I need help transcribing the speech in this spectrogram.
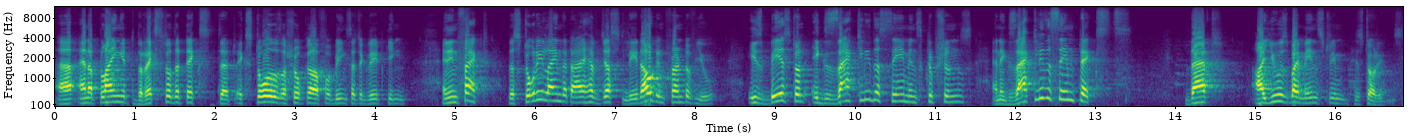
and applying it to the rest of the text that extols Ashoka for being such a great king? And in fact, the storyline that I have just laid out in front of you is based on exactly the same inscriptions and exactly the same texts that are used by mainstream historians,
